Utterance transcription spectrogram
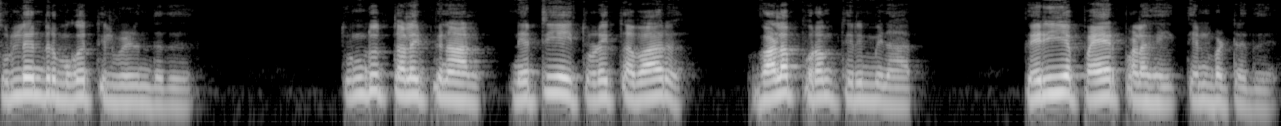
சுல்லென்று முகத்தில் விழுந்தது. துண்டு தலைப்பினால் நெற்றியை துடைத்தவாறு வலப்புறம் திரும்பினார். பெரிய பெயர் பலகை தென்பட்டது.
